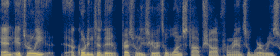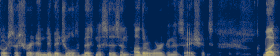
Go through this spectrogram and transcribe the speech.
And it's really, according to the press release here, it's a one stop shop for ransomware resources for individuals, businesses, and other organizations. But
